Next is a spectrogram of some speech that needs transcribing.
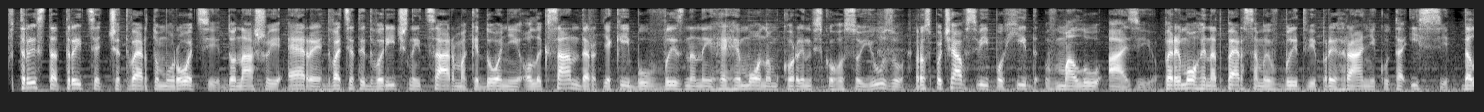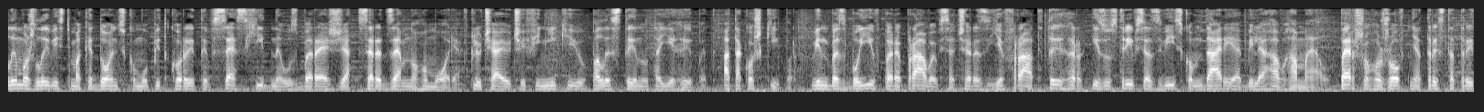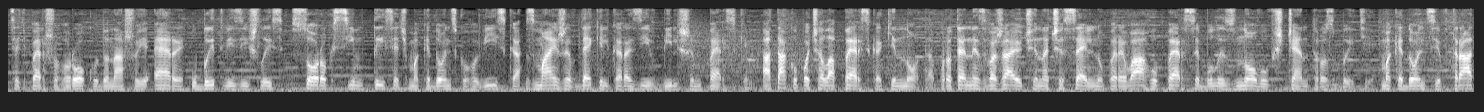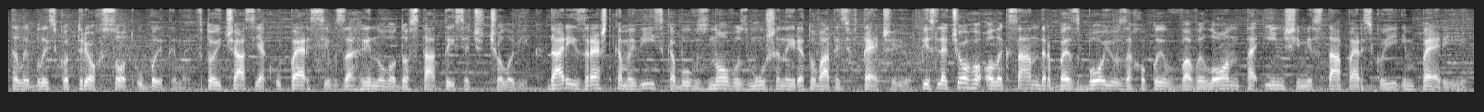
В 334 році до нашої ери 22-річний цар Македонії Олександр, який був визнаний гегемоном Коринфського союзу, розпочав свій похід в Малу Азію. Перемоги над персами в битві при Граніку та Іссі дали можливість Македонському підкорити все східне узбережжя Середземного моря, включаючи Фінікію, Палестину та Єгипет, а також Кіпр. Він без боїв переправився через Єфрат Тигр і зустрівся з військом Дарія біля Гавгамел. 1 жовтня 331 року до нашої ери у битві зійшлись 47 тисяч македонського війська з майже в декілька разів більшим перським. Атаку почала перська кіннота, проте, незважаючи на чисельну перевагу, перси були знову вщент розбиті. Македонці втратили близько 300 убитими, в той час як у персів загинуло до 100 тисяч чоловік. Дарій з рештками війська був знову змушений рятуватись втечею, після чого Олександр без бою захопив Вавилон та інші міста Перської імперії,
